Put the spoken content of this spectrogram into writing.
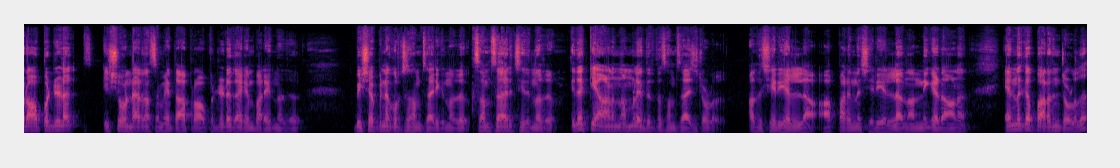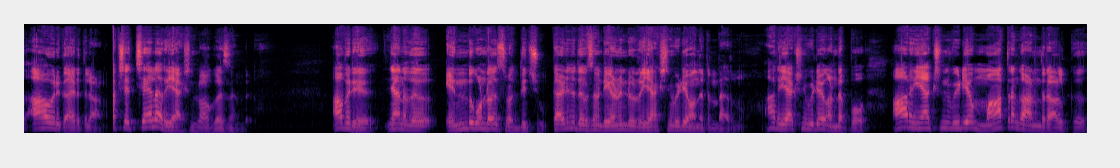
പ്രോപ്പർട്ടിയുടെ ഇഷ്യൂ ഉണ്ടായിരുന്ന സമയത്ത് ആ പ്രോപ്പർട്ടിയുടെ കാര്യം പറയുന്നത് ബിഷപ്പിനെ കുറിച്ച് സംസാരിക്കുന്നത് സംസാരിച്ചിരുന്നത് ഇതൊക്കെയാണ് നമ്മൾ എതിർത്ത് സംസാരിച്ചിട്ടുള്ളത്. അത് ശരിയല്ല ആ പറയുന്നത് ശരിയല്ല നന്ദികേടാണ് എന്നൊക്കെ പറഞ്ഞിട്ടുള്ളത് ആ ഒരു കാര്യത്തിലാണ്. പക്ഷേ ചില റിയാക്ഷൻ വ്ളോഗേഴ്സ് ഉണ്ട്. അവർ ഞാനത് എന്തുകൊണ്ടത് ശ്രദ്ധിച്ചു? കഴിഞ്ഞ ദിവസം രേണുവിന്റെ ഒരു റിയാക്ഷൻ വീഡിയോ വന്നിട്ടുണ്ടായിരുന്നു. ആ റിയാക്ഷൻ വീഡിയോ കണ്ടപ്പോൾ ആ റിയാക്ഷൻ വീഡിയോ മാത്രം കാണുന്ന ഒരാൾക്ക്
